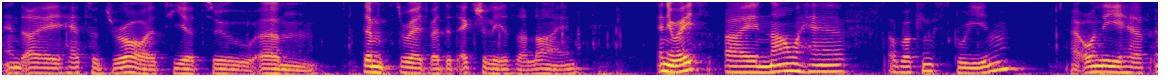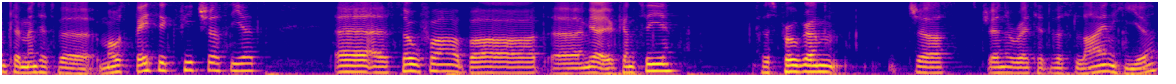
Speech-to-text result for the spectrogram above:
and I had to draw it here to um, demonstrate that it actually is a line. Anyways, I now have a working screen. I only have implemented the most basic features yet uh, so far, but um, yeah, you can see this program just generated this line here.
